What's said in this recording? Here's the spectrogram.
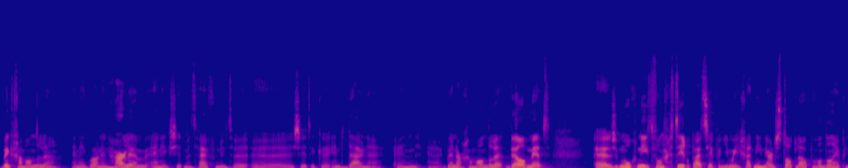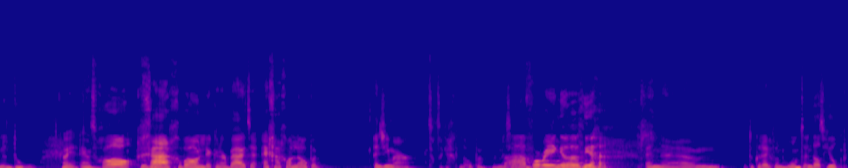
ben ik gaan wandelen. En ik woon in Haarlem en ik zit met vijf minuten zit ik, in de duinen. En ik ben daar gaan wandelen. Wel met. Eh, dus ik mocht niet van de therapeut zeggen van... Ja, maar je gaat niet naar de stad lopen, want dan heb je een doel. Oh ja. En vooral, ga gewoon lekker naar buiten en ga gewoon lopen. En zie maar. En toen dacht ik echt lopen met mezelf. Ah, boring. Ja. En ehm, toen kregen we een hond en dat hielp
